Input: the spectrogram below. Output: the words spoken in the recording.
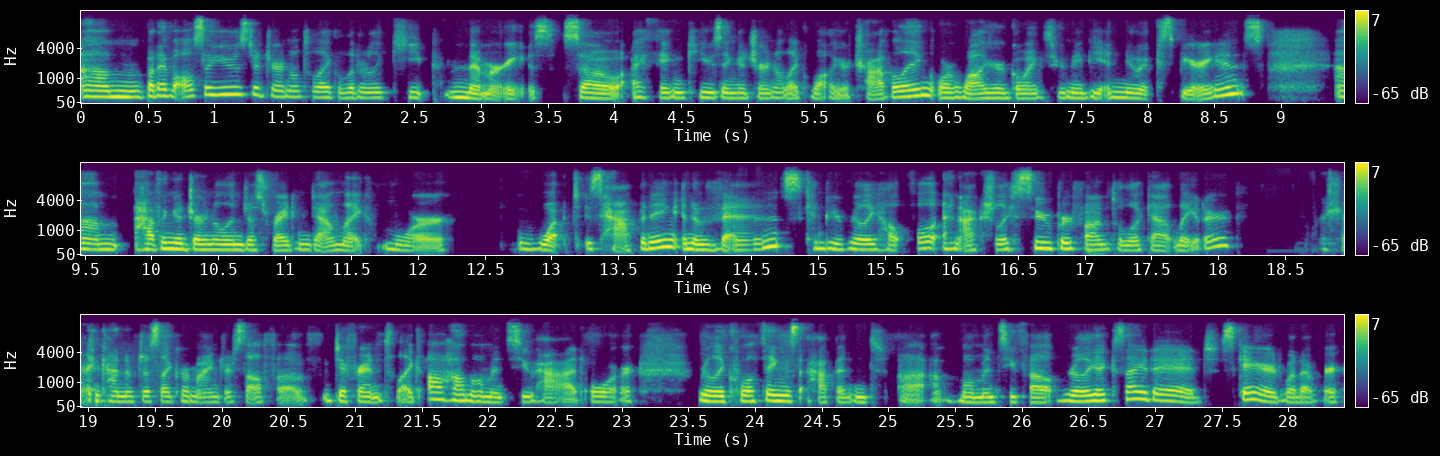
Um, but I've also used a journal to like literally keep memories. So I think using a journal like while you're traveling or while you're going through maybe a new experience, um, having a journal and just writing down like more what is happening in events can be really helpful and actually super fun to look at later. For sure. And kind of just like remind yourself of different like aha moments you had or really cool things that happened, uh, moments you felt really excited, scared, whatever.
